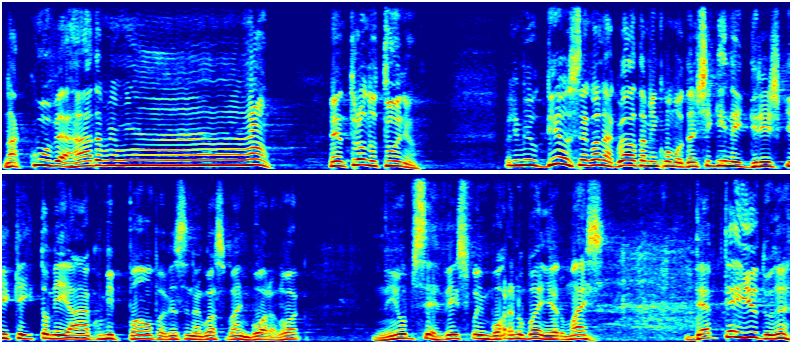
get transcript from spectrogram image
Na curva errada, entrou no túnel. Falei, meu Deus, esse negócio na goela está me incomodando. Cheguei na igreja, que, que tomei água, comi pão para ver se o negócio vai embora logo. Nem observei se foi embora no banheiro, mas deve ter ido, né?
